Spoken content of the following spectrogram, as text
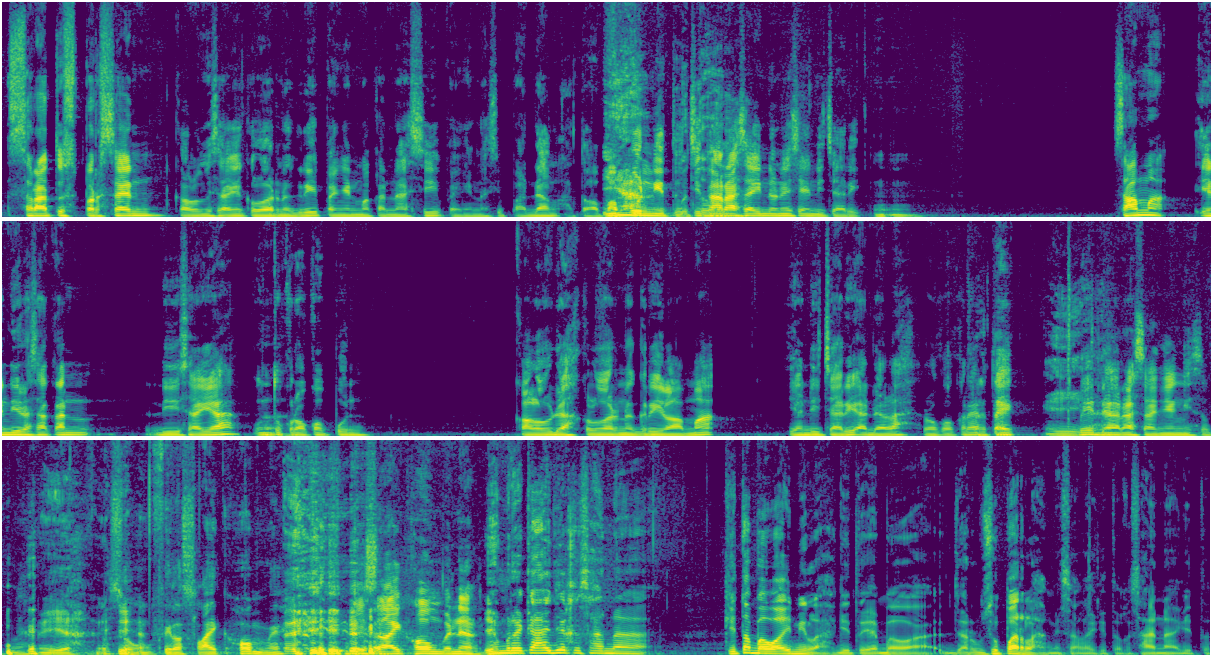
100% kalau misalnya ke luar negeri pengen makan nasi, pengen nasi padang atau apa pun Iya, itu. betul. Cita rasa Indonesia yang dicari. Sama yang dirasakan di saya untuk rokok pun. Kalau udah ke luar negeri lama, yang dicari adalah rokok kretek. Iya. Beda rasanya ngisupnya. Iya. Langsung feels like home ya. It's like home bener. Ya mereka aja ke sana. Kita bawa inilah gitu ya, bawa jarum super lah misalnya gitu ke sana gitu.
